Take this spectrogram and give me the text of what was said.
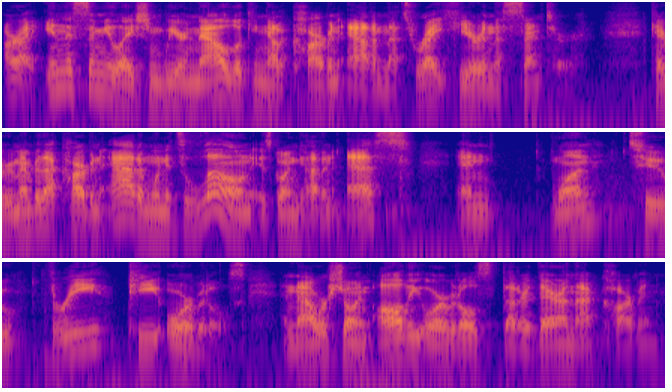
All right, in this simulation, we are now looking at a carbon atom that's right here in the center. Okay, remember that carbon atom, when it's alone, is going to have an S and one, two, three p orbitals. And now we're showing all the orbitals that are there on that carbon.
